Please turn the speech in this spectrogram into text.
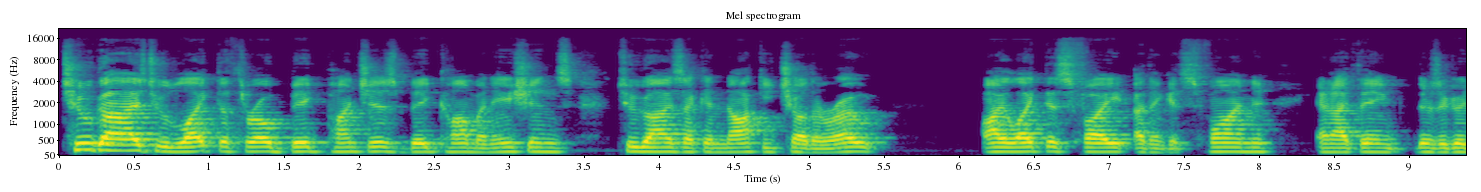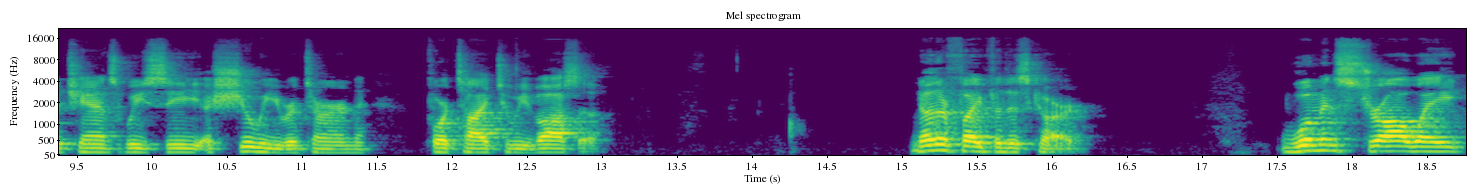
Two guys who like to throw big punches, big combinations, two guys that can knock each other out. I like this fight. I think it's fun, and I think there's a good chance we see a shoey return for Tai Tuivasa. Another fight for this card. Women's strawweight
